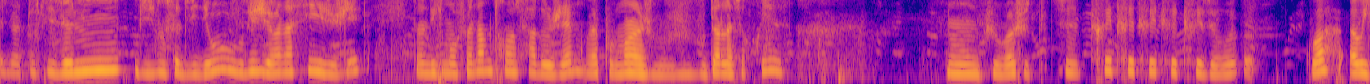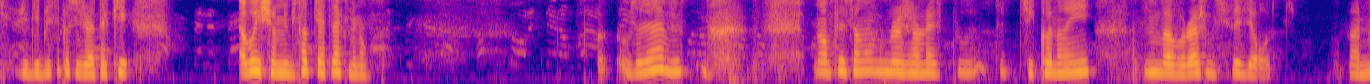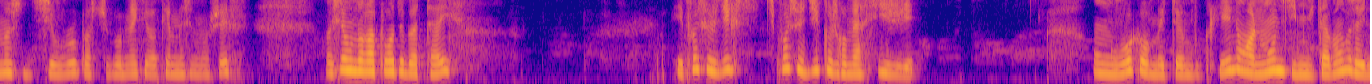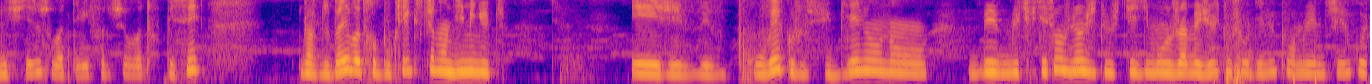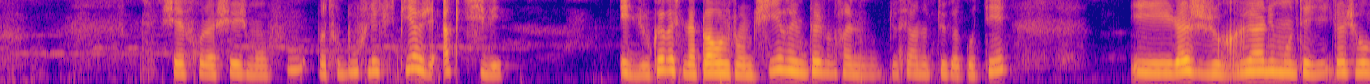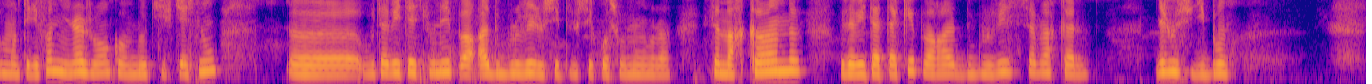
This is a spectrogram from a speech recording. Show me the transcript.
Salut à tous les amis, bienvenue dans cette vidéo. Aujourd'hui, j'ai remercié GG, étant donné qu'ils m'ont fait un énorme transfert de gemmes. Là, pour le moment, je, vous- je garde la surprise. Donc, tu vois, je suis très, très, très, très, très heureux. Euh, quoi? Ah oui, j'ai été blessé parce que j'ai attaqué. Ah oui, je suis un Mibitrap qui attaque maintenant. Euh, Vous avez bien vu? Non, plus là, j'enlève tout- toutes ces conneries. Bah voilà, je me suis fait zéro. Enfin, moi, je dis parce que le mec, il va quand même laisser mon chef. Voici donc le rapport de bataille. Et puis, je dis que, je dis que je remercie G? En gros, quand vous mettez un bouclier, normalement, 10 minutes avant, vous avez une notification sur votre téléphone, sur votre PC. Bail, votre bouclier expire dans 10 minutes. Et je vais vous prouver que je suis bien en. Mes notifications, en général, j'y touche quasiment jamais. J'ai touché au début pour notification que Chef relâché, je m'en fous. Votre boucle expire, j'ai activé. Et du coup, bah, ça n'a pas rejoint le tir. Et là, je suis en train de faire un autre truc à côté. Et là, je réallume mon téléphone. Là, je rouvre mon téléphone. Et là, je vois comme notification. Euh, vous avez été espionné par AW, je sais plus c'est quoi son nom là. Samarkand. Vous avez été attaqué par AW Samarkand. Là, je me suis dit, bon.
